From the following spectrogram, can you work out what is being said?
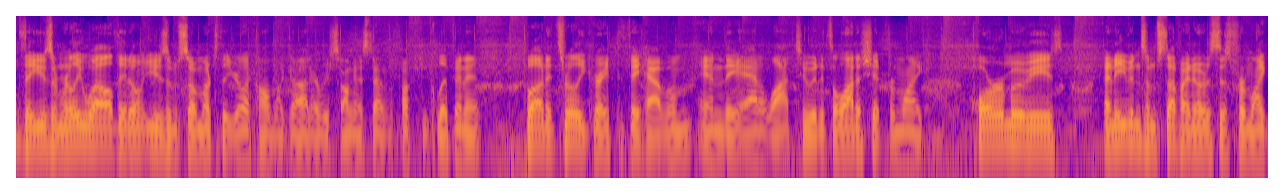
They use them really well. They don't use them so much that you're like, oh my god, every song has to have a fucking clip in it. But it's really great that they have them and they add a lot to it. It's a lot of shit from like horror movies and even some stuff I noticed is from like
